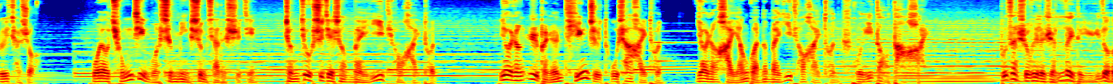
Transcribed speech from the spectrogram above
Richard 说：“我要穷尽我生命剩下的时间，拯救世界上每一条海豚，要让日本人停止屠杀海豚，要让海洋馆的每一条海豚回到大海。”不再是为了人类的娱乐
